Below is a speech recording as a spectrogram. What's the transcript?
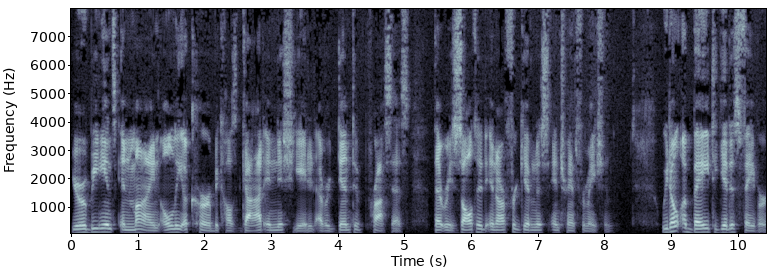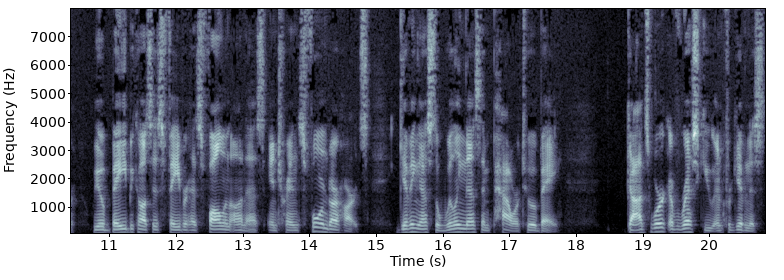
Your obedience and mine only occur because God initiated a redemptive process that resulted in our forgiveness and transformation. We don't obey to get His favor, we obey because His favor has fallen on us and transformed our hearts, giving us the willingness and power to obey. God's work of rescue and forgiveness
